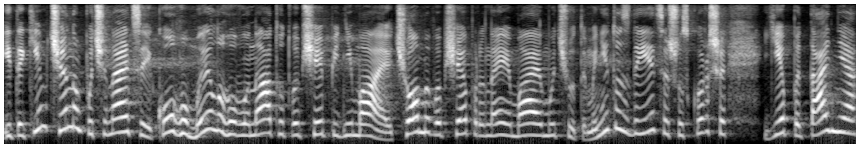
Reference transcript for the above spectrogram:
І таким чином починається, якого милого вона тут вообще піднімає. чого ми вообще про неї маємо чути? Мені тут здається, що скорше є питання:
